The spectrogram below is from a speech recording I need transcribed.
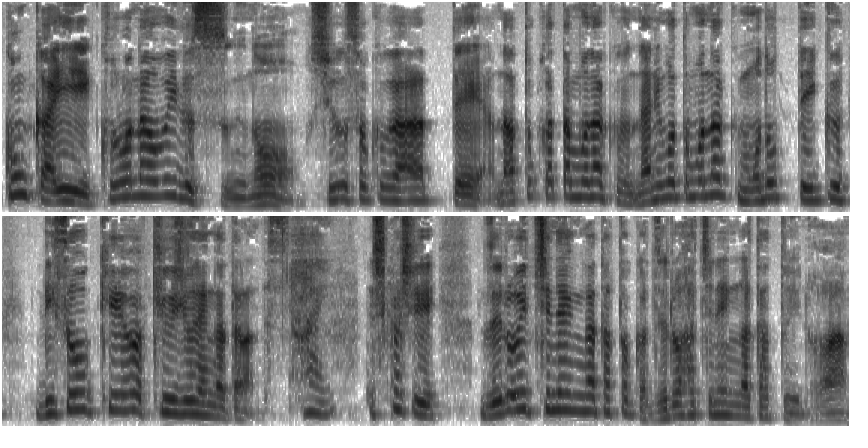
今回、コロナウイルスの収束があって、跡形もなく、何事もなく戻っていく理想形は90年型なんです。はい。しかし、01年型とか08年型というのは、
